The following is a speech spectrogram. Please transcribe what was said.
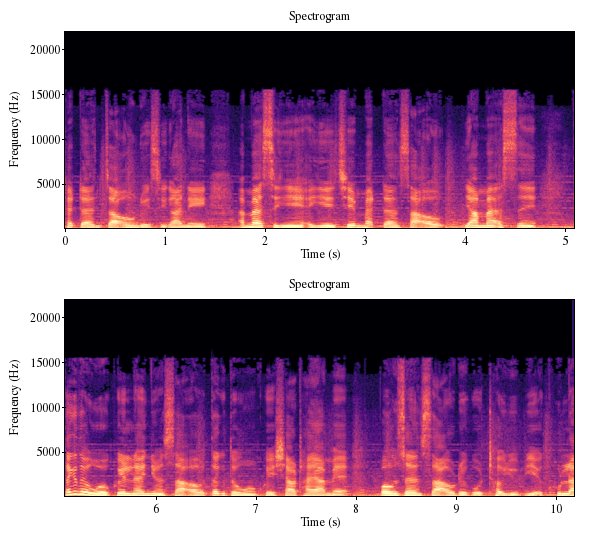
ထက်တန်းကျောင်းအောင်တွေစီကနေအမတ်စီရင်အရေးချင်းမှတ်တမ်းစာအုပ်ရမှတ်အဆင့်တက္ကသိုလ်ဝင်ခွင့်လမ်းညွှန်စာအုပ်တက္ကသိုလ်ဝင်ခွင့်လျှောက်ထားရမယ့်ပုံစံစာအုပ်တွေကိုထုတ်ယူပြီးအခုလ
